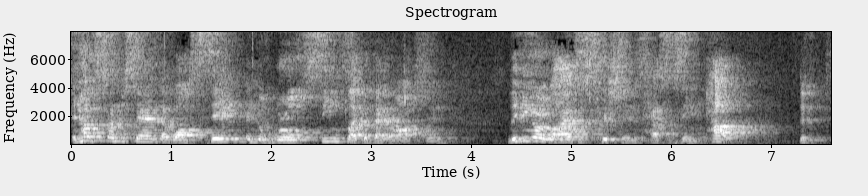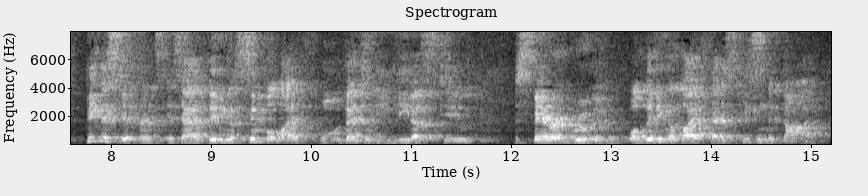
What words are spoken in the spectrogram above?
it helps us understand that while sin in the world seems like a better option, living our lives as Christians has the same power. The biggest difference is that living a simple life will eventually lead us to despair and ruin, while living a life that is pleasing to God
